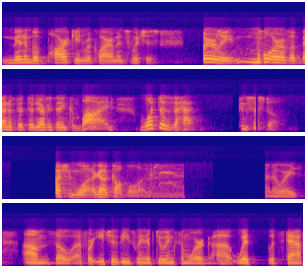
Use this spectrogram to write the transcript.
minimum parking requirements, which is clearly more of a benefit than everything combined? What does that consist of? Question one. I got a couple others. No worries. Um, so, uh, for each of these, we ended up doing some work, uh, with, with staff,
